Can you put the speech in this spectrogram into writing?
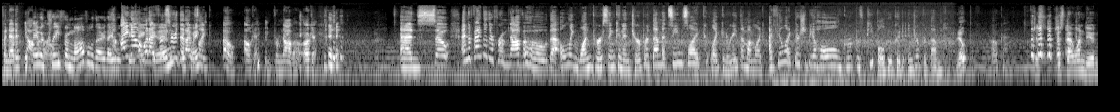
phonetic If they were Kree from Marvel, though, they would. I be know, when I first heard that, I was like, oh, okay, from Navajo, okay. And so, and the fact that they're from Navajo, that only one person can interpret them, it seems like, like can read them. I'm like, I feel like there should be a whole group of people who could interpret them. Nope. Okay. Just just that one dude.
